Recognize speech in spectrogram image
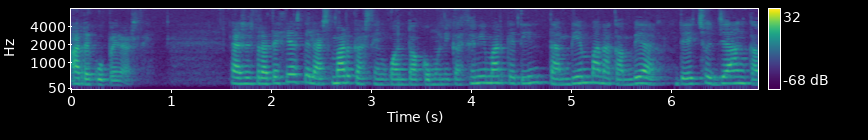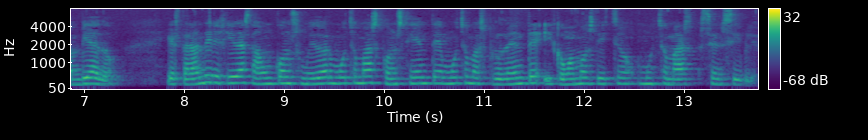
a recuperarse. Las estrategias de las marcas en cuanto a comunicación y marketing también van a cambiar, de hecho ya han cambiado, y estarán dirigidas a un consumidor mucho más consciente, mucho más prudente y, como hemos dicho, mucho más sensible.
